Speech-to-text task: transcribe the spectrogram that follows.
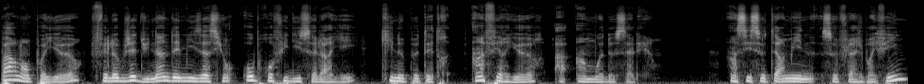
par l'employeur fait l'objet d'une indemnisation au profit du salarié qui ne peut être inférieure à un mois de salaire. Ainsi se termine ce flash briefing.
